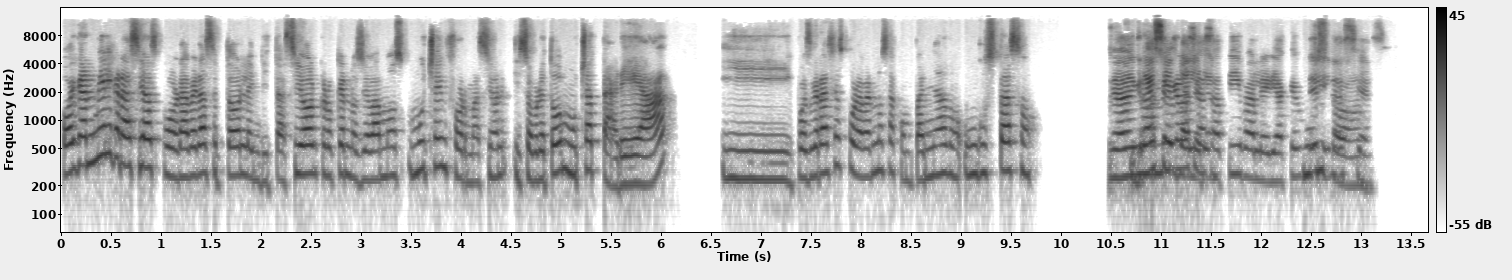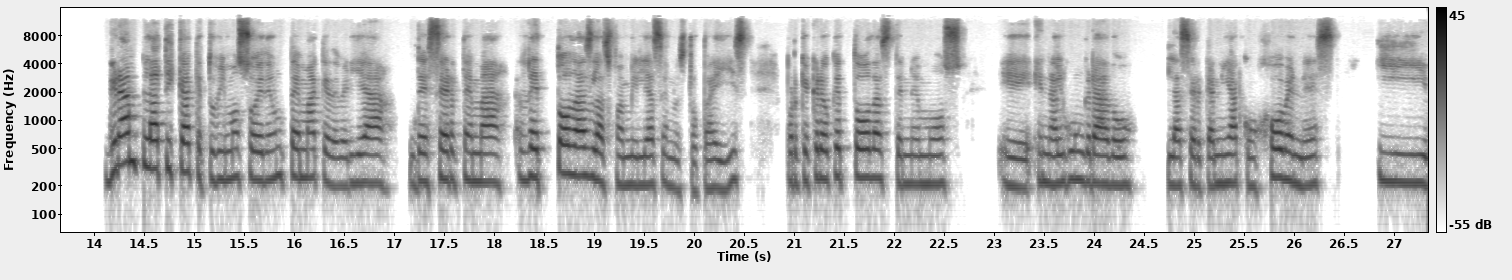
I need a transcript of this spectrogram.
Oigan, mil gracias por haber aceptado la invitación. Creo que nos llevamos mucha información y sobre todo mucha tarea. Y pues gracias por habernos acompañado. Un gustazo. gracias, gracias a ti, Valeria. Qué gusto. gracias. Gran plática que tuvimos hoy de un tema que debería de ser tema de todas las familias en nuestro país, porque creo que todas tenemos eh, en algún grado la cercanía con jóvenes y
